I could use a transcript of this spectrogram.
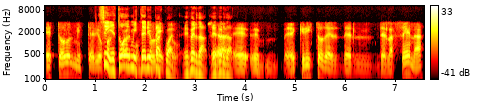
es todo el misterio sí, es todo el misterio pascual, es verdad, es verdad. Eh, eh, eh, Cristo de la cena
